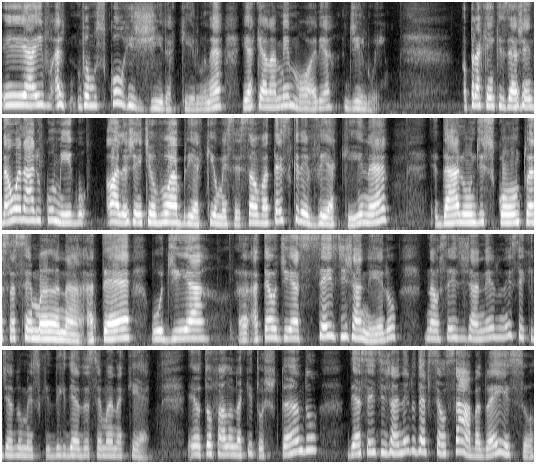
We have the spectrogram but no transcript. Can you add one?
E aí vamos corrigir aquilo, né? E aquela memória dilui. Para quem quiser agendar um horário comigo, Olha, gente, eu vou abrir aqui uma exceção, vou até escrever aqui, né? Dar um desconto essa semana, até o dia, até o dia 6 de janeiro. Não, 6 de janeiro, nem sei que dia do mês, que dia da semana que é. Eu estou falando aqui, estou chutando. Dia 6 de janeiro deve ser um sábado, é isso?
